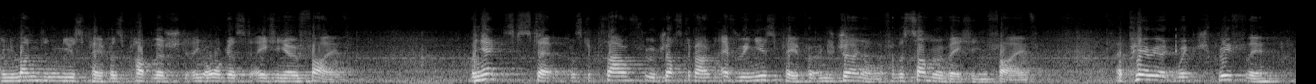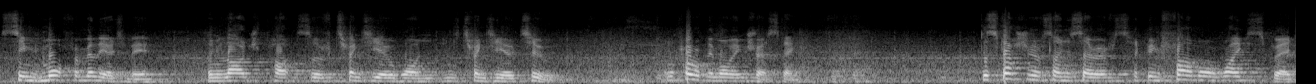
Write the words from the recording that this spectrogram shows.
in London newspapers published in August 1805. The next step was to plough through just about every newspaper and journal for the summer of 1805, a period which briefly seemed more familiar to me than large parts of 2001 and 2002, and probably more interesting. Discussion of sans serifs had been far more widespread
